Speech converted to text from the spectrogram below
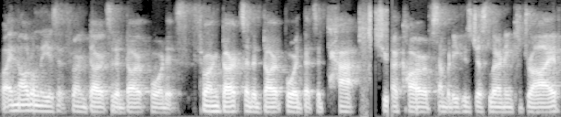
Well, and not only is it throwing darts at a dartboard, it's throwing darts at a dartboard that's attached to a car of somebody who's just learning to drive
